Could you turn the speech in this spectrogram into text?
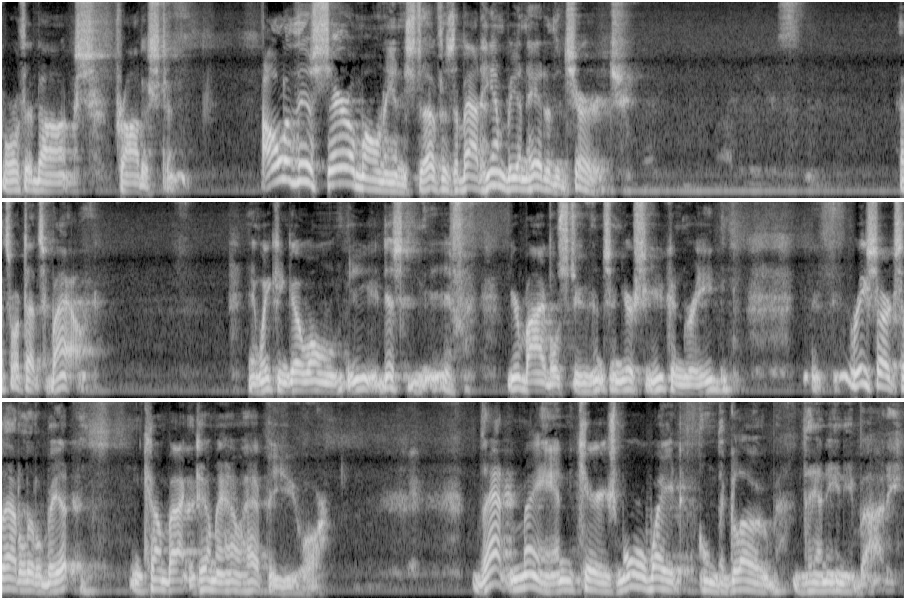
Orthodox, Protestant. All of this ceremony and stuff is about him being head of the church. That's what that's about and we can go on. You, just if you're Bible students and you're you can read, research that a little bit, and come back and tell me how happy you are. That man carries more weight on the globe than anybody.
